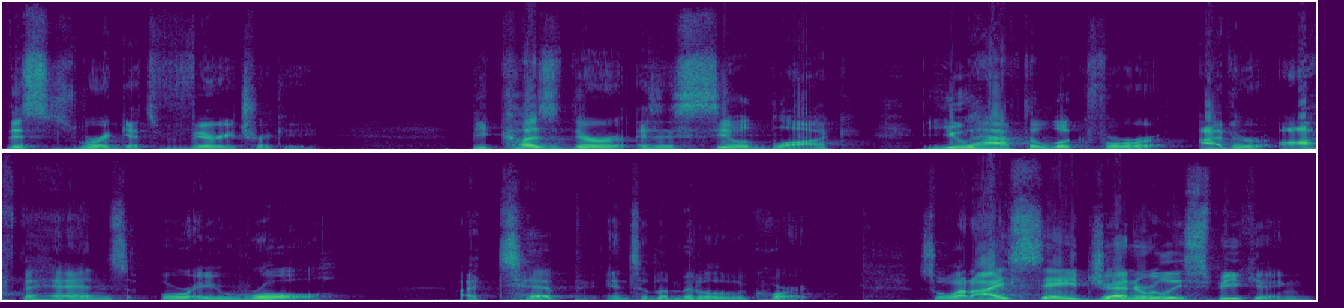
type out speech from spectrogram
this is where it gets very tricky. Because there is a sealed block, you have to look for either off the hands or a roll, a tip into the middle of the court. So, what I say, generally speaking,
